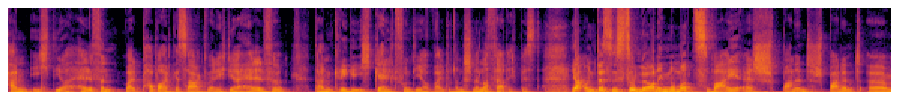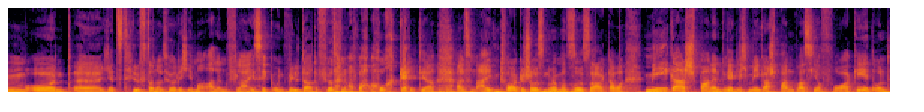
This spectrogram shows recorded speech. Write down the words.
kann ich dir helfen? Weil Papa hat gesagt, wenn ich dir helfe, dann kriege ich Geld von dir, weil du dann schneller fertig bist. Ja, und das ist so Learning Nummer zwei. Äh, spannend, spannend. Ähm, und äh, jetzt hilft er natürlich immer allen fleißig und will dafür dann aber auch Geld, ja, als ein Eigentor geschossen, wenn man so sagt. Aber mega spannend, wirklich mega spannend, was hier vorgeht. Und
